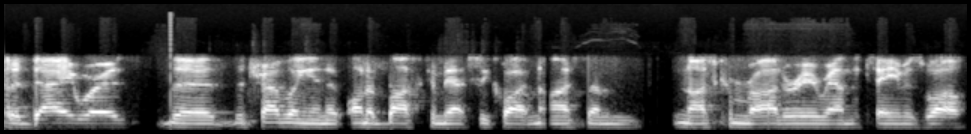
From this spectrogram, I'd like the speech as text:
at a day, whereas the the travelling on a bus can be actually quite nice and nice camaraderie around the team as well.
